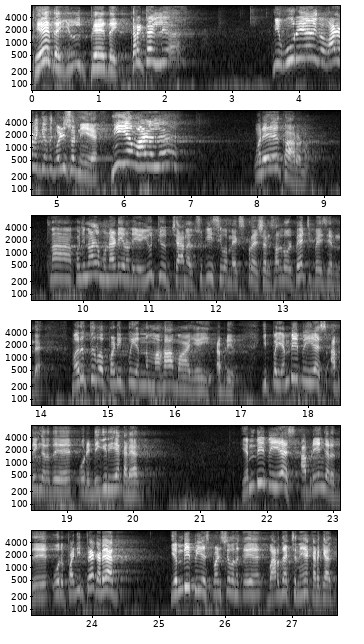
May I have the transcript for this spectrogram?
பேதையில் பேதை. கரெக்டா இல்லையா? நீ ஊரே வாழ வைக்கிறதுக்கு வழி சொன்னியே. நீ ஏன் வாழல? ஒரே காரணம். நான் கொஞ்ச நாள் முன்னாடி என்னுடைய YouTube channel Suki Sivam expressions அதில் ஒரு பேச்சு பேசியிருந்தேன். மருத்துவ படிப்பு என்னும் மகாமாயை அப்படின்னு. இப்போ எம்பிபிஎஸ் அப்படிங்கிறது ஒரு டிகிரியே கிடையாது. எம்பிபிஎஸ் அப்படிங்கிறது ஒரு படிப்பே கிடையாது. எம்பிபிஎஸ் படித்தவனுக்கு வரதட்சணையே கிடைக்காது.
